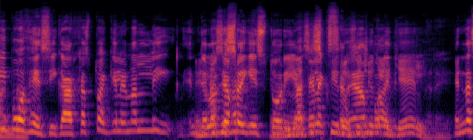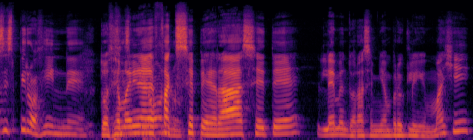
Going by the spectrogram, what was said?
άλλη μπάντα. υπόθεση. Καρχάς το Αγγέλ είναι άλλη Ε, να εντελώς συσ- διαφορετική ε, ιστορία. να Επέλεξε συσπηρωθεί έναν και το πολιτικό. Αγγέλ, ρε. Ε, να συσπηρωθεί, ναι. Το θέμα είναι αν θα Συσπυρώνουν. ξεπεράσετε, λέμε τώρα σε μια προεκλογική μάχη,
